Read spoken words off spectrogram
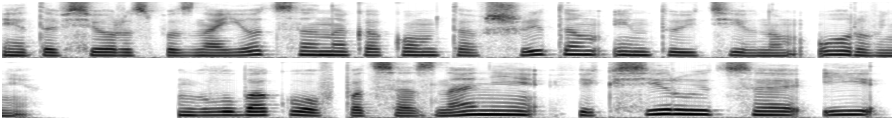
Это все распознается на каком-то вшитом интуитивном уровне. Глубоко в подсознании фиксируются и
